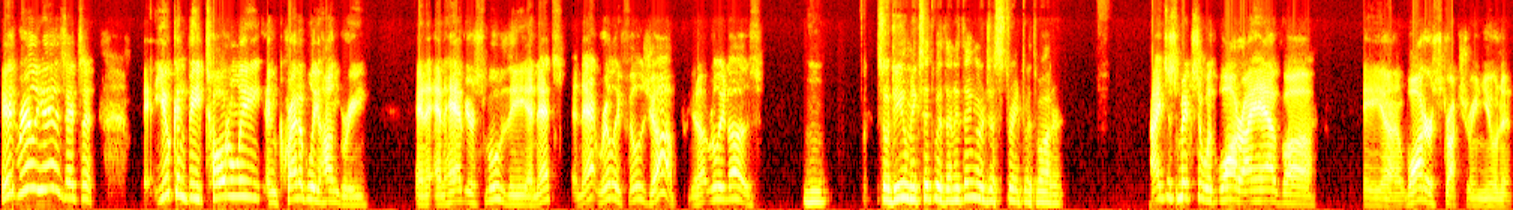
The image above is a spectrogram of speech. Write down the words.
It really is. It's a you can be totally incredibly hungry and and have your smoothie and that's and that really fills you up you know it really does mm. so do you mix it with anything or just straight with water i just mix it with water i have uh, a uh, water structuring unit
